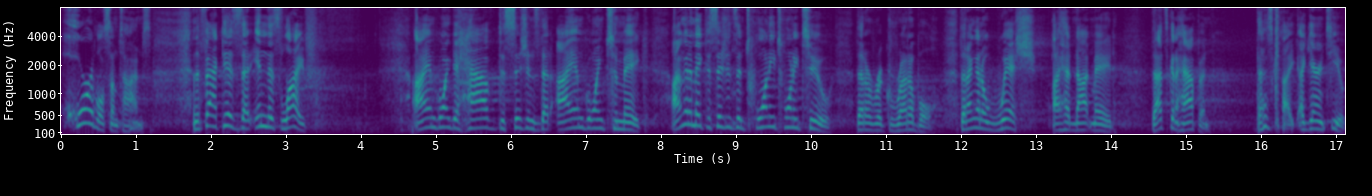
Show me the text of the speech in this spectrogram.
horrible sometimes, and the fact is that in this life, I am going to have decisions that I am going to make. I'm going to make decisions in 2022 that are regrettable, that I'm going to wish I had not made. That's going to happen. That's, I, I guarantee you.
